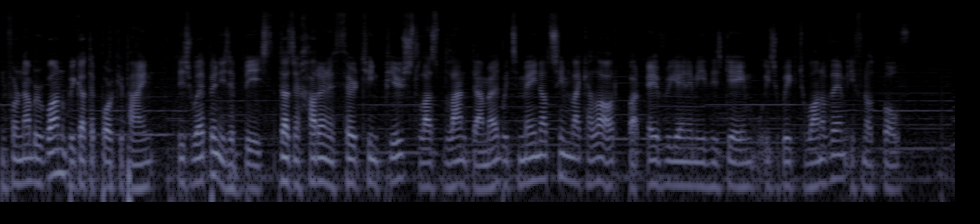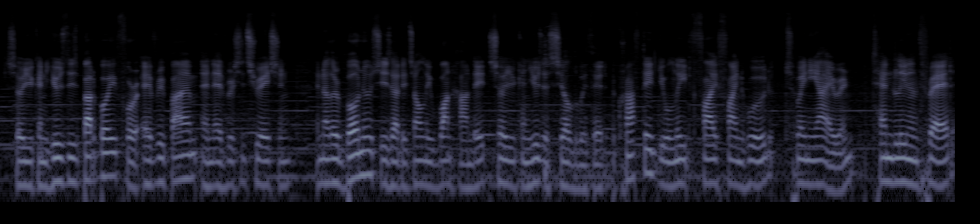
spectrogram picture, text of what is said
And for number 1 we got the porcupine. This weapon is a beast, does 113 pierce slash blunt damage, which may not seem like a lot, but every enemy in this game is weak to one of them, if not both. So you can use this bad boy for every biome and every situation. Another bonus is that it's only one-handed, so you can use a shield with it. To craft it, you'll need 5 fine wood, 20 iron, 10 linen thread,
